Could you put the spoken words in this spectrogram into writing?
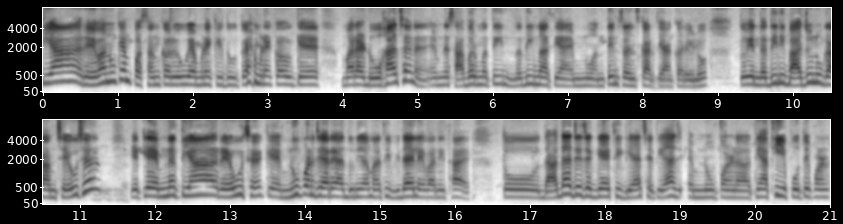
ત્યાં રહેવાનું કેમ પસંદ કર્યું એવું એમણે કીધું? તો એમણે કહ્યું કે મારા ડોહા છે ને, એમને સાબરમતી નદીમાં ત્યાં એમનું અંતિમ સંસ્કાર ત્યાં કરેલો. તો એ નદીની બાજુનું ગામ છે, એવું છે? એટલે એમને ત્યાં રહેવું છે કે એમનું પણ જ્યારે આ દુનિયામાંથી વિદાય લેવાની થાય તો દાદા જે જગ્યાએથી ગયા છે ત્યાં જ એમનું પણ ત્યાંથી એ પોતે પણ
